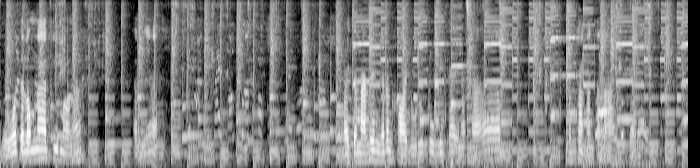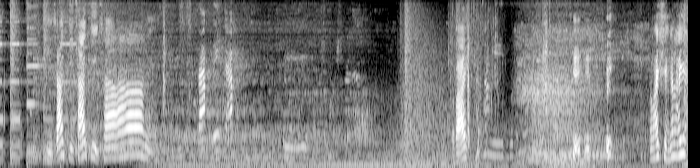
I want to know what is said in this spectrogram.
โหจะล้มหน้าทิ่มเอานะ อันนี้แหละ ใครจะมาเล่นก็ต้องคอยดูลูกๆใกล้ๆนะครับ ค่อนข้างอันตรายเหมือนกันขี่ช้างขี่ช้างขี่ช้าง จับดิจับ สบายเฮ้ยสบายเสียงอะไรอะ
